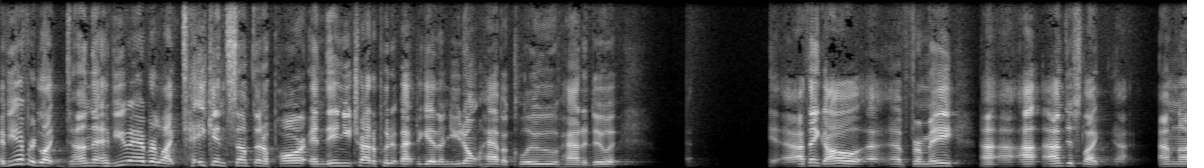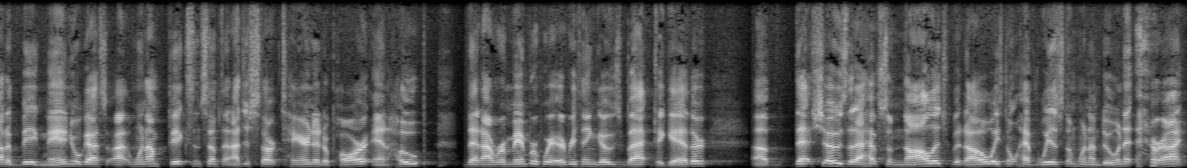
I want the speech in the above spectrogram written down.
Have you ever like done that? Have you ever like taken something apart and then you try to put it back together and you don't have a clue of how to do it? I think all uh, uh for me, I, am just like I'm not a big manual guy, so I, when I'm fixing something, I just start tearing it apart and hope that I remember where everything goes back together. Uh, that shows that I have some knowledge, but I always don't have wisdom when I'm doing it, right?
